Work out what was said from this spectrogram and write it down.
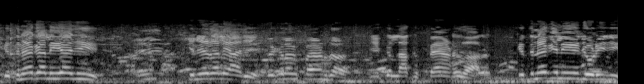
कितने का लिया जी कितने का लिया जी ਇੱਕ ਲੱਖ 65 ਦਾ एक लाख पैंठ हजार कितने के लिए जोड़ी जी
